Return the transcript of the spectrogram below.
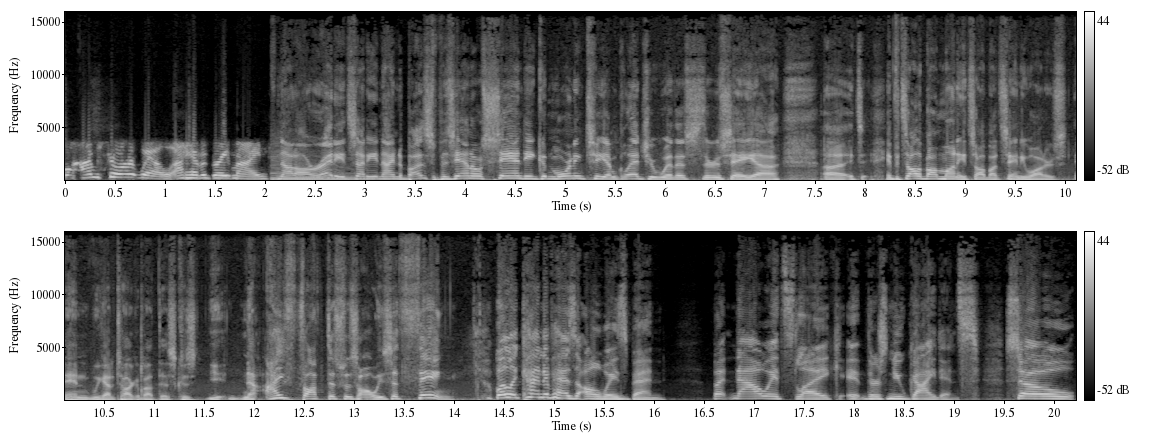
Well, I'm sure it will. I have a great mind. Not already. It's 98.9 to Buzz. Spezzano, Sandy, good morning to you. I'm glad you're with us. There's a, uh, uh, it's, if it's all about money, it's all about Sandy Waters. And we got to talk about this because now I thought this was always a thing. Well, it kind of has always been, but now it's like it, there's new guidance. So,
